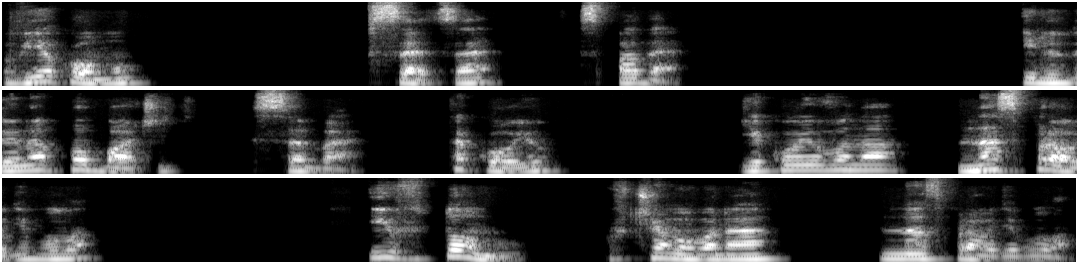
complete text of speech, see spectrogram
в якому все це спаде. І людина побачить себе такою, якою вона насправді була, і в тому, в чому вона насправді була.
